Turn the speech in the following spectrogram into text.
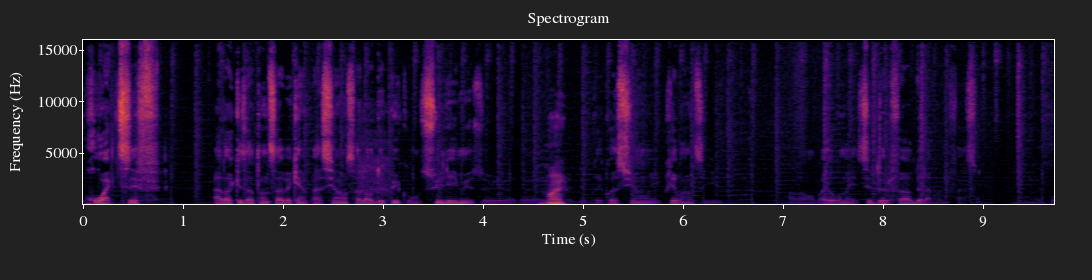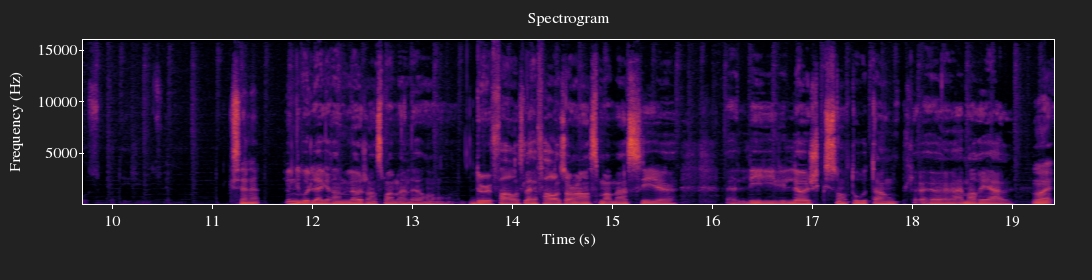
proactifs, alors qu'ils attendent ça avec impatience. Alors, depuis qu'on suit les mesures euh, Ouais. de précaution et préventives, alors on va vraiment essayer de le faire de la bonne façon Excellent. Au niveau de la Grande Loge, en ce moment, là, on- deux phases. La phase 1, en ce moment, c'est euh, les loges qui sont au temple euh, à Montréal. Ouais.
